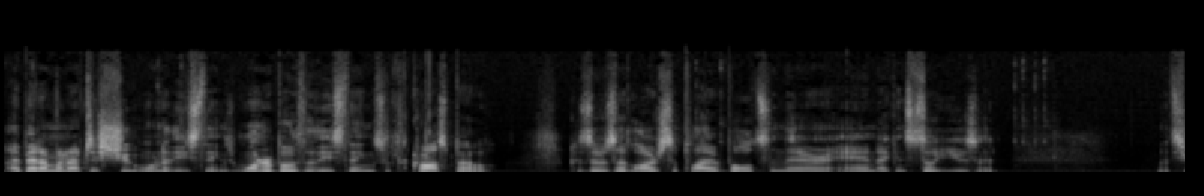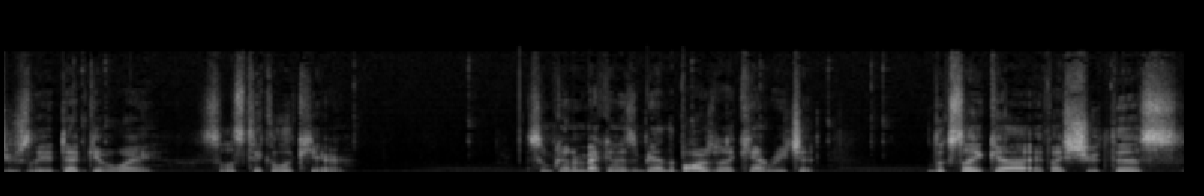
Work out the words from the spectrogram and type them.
I bet I'm going to have to shoot one of these things. One or both of these things with the crossbow. Because there's a large supply of bolts in there and I can still use it. That's usually a dead giveaway. So let's take a look here. Some kind of mechanism behind the bars, but I can't reach it. Looks like uh, if I shoot this,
